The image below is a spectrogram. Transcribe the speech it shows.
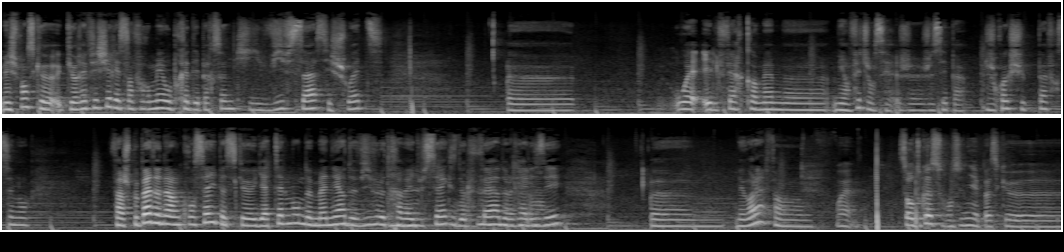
mais je pense que, que réfléchir et s'informer auprès des personnes qui vivent ça, c'est chouette. Euh, ouais, et le faire quand même. Euh, mais en fait, j'en sais, je, je sais pas. Je crois que je suis pas forcément. Enfin, je peux pas donner un conseil parce qu'il y a tellement de manières de vivre le travail mhm. du sexe, de le faire, de le réaliser. mais voilà, enfin. Ouais. C'est en tout cas se renseigner parce que.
